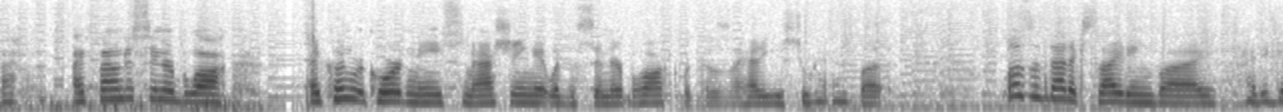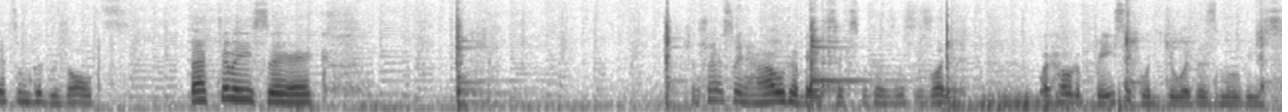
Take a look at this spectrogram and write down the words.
I, I found a cinder block. I couldn't record me smashing it with the cinder block because I had to use two hands, but wasn't that exciting, but I, I did get some good results. Back to basics. I trying to say how to basics because this is like what HowToBasic would do with his movies.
